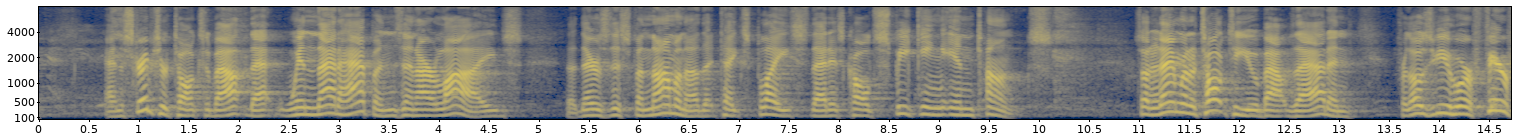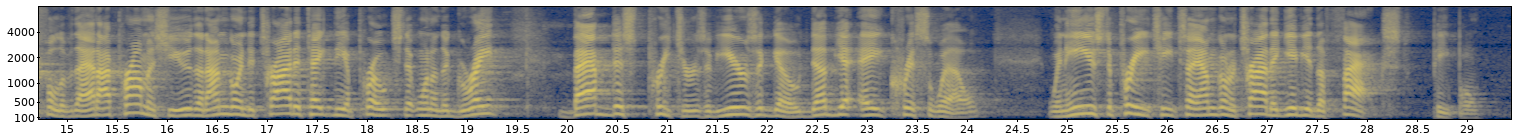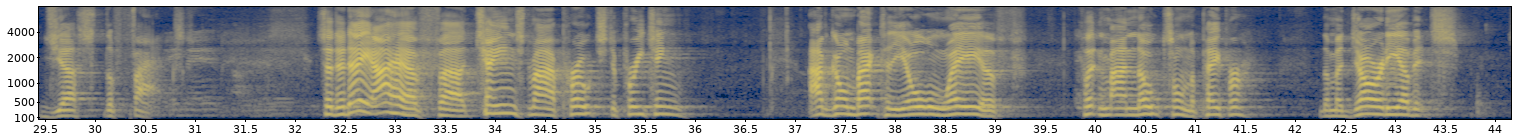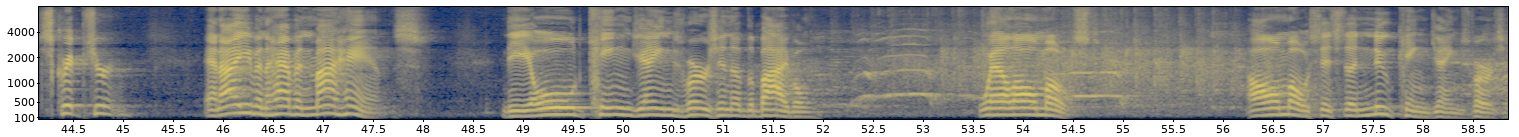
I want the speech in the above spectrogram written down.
And the scripture talks about that when that happens in our lives, there's this phenomena that takes place that is called speaking in tongues. So today I'm going to talk to you about that. And for those of you who are fearful of that, I promise you that I'm going to try to take the approach that one of the great Baptist preachers of years ago, W.A. Criswell, when he used to preach, he'd say, I'm going to try to give you the facts, people, just the facts. So today I have uh, changed my approach to preaching. I've gone back to the old way of putting my notes on the paper, the majority of it's scripture, and I even have in my hands the old King James Version of the Bible well, almost. Almost. It's the New King James Version.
